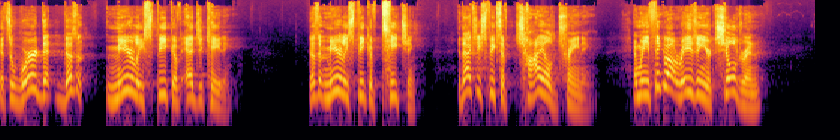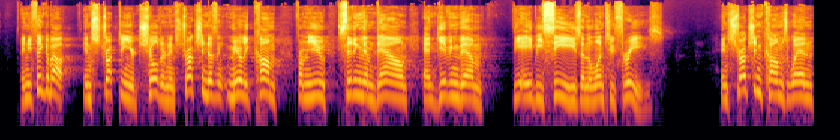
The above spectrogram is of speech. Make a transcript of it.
it's a word that doesn't merely speak of educating, doesn't merely speak of teaching. It actually speaks of child training. And when you think about raising your children, and you think about instructing your children, instruction doesn't merely come from you sitting them down and giving them the ABCs and the one, two, threes. Instruction comes when,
